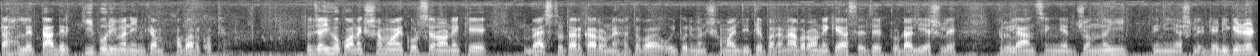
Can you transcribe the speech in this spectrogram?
তাহলে তাদের কি পরিমাণ ইনকাম হবার কথা? তো যাই হোক, অনেক সময় কোর্সের অনেকে ব্যস্ততার কারণে হয়তো বা ওই পরিমাণ সময় দিতে পারে না। আবার অনেকে আছে যে টোটালি আসলে ফ্রিল্যান্সিংয়ের জন্যই তিনি আসলে ডেডিকেটেড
